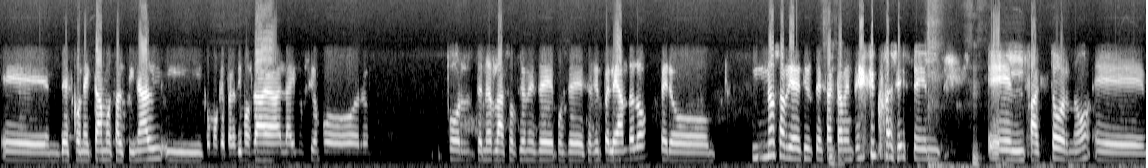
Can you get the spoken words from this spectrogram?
eh, desconectamos al final y como que perdimos la, ilusión por por tener las opciones de pues de seguir peleándolo pero no sabría decirte exactamente cuál es el, el factor no eh,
